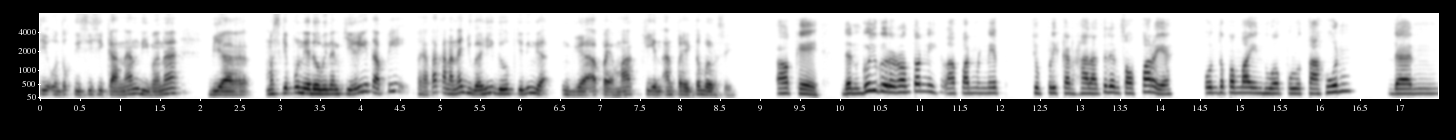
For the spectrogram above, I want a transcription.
sih untuk di sisi kanan di mana biar meskipun dia dominan kiri tapi ternyata kanannya juga hidup. Jadi nggak nggak apa ya makin unpredictable sih. Oke, dan gue juga udah nonton nih 8 menit cuplikan highlightnya dan so far ya untuk pemain 20 tahun dan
